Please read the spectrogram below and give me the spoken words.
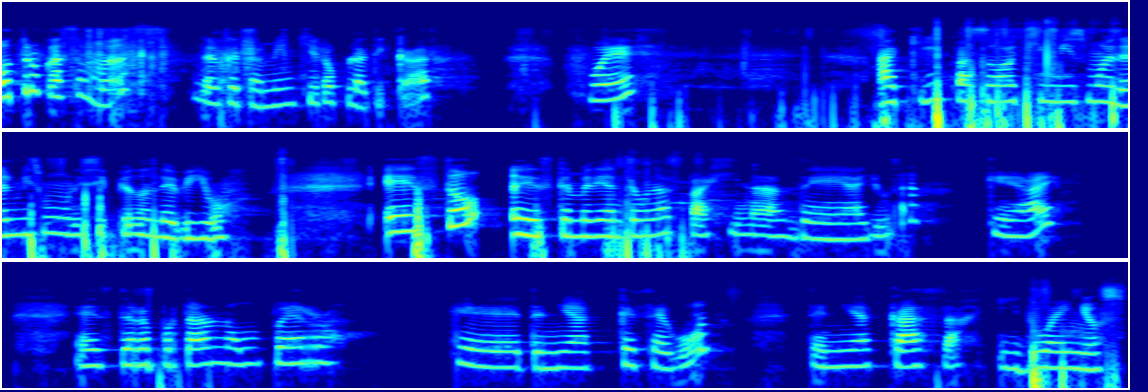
Otro caso más del que también quiero platicar fue aquí, pasó aquí mismo en el mismo municipio donde vivo. Esto, este, mediante unas páginas de ayuda que hay, este, reportaron a un perro que tenía, que según tenía casa y dueños,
